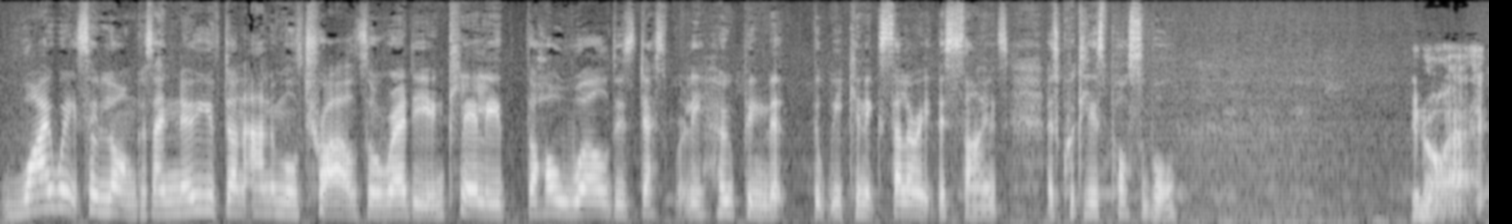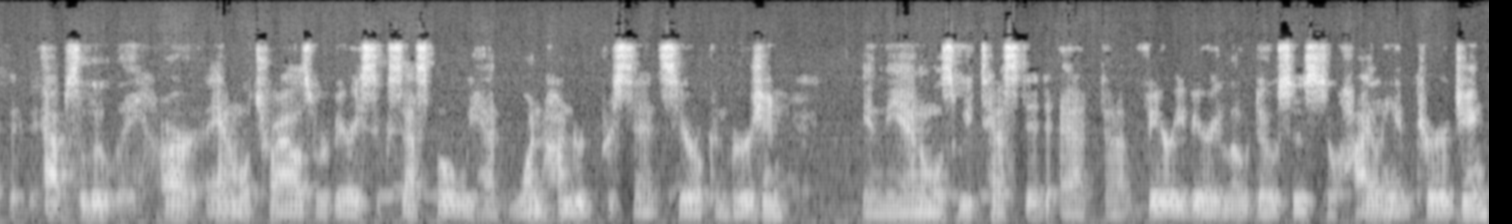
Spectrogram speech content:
Why wait so long? Because I know you've done animal trials already, and clearly the whole world is desperately hoping that, that we can accelerate this science as quickly as possible. You know, absolutely. Our animal trials were very successful. We had 100% seroconversion in the animals we tested at uh, very, very low doses, so highly encouraging.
